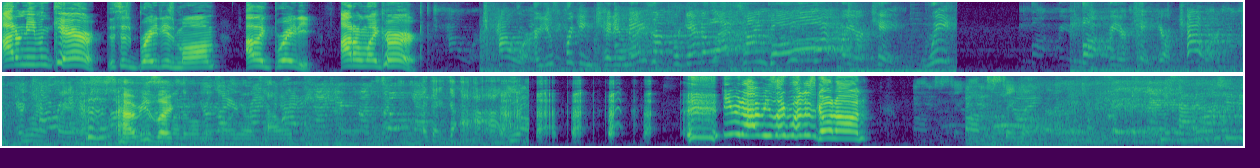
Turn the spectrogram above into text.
I don't even care. This is Brady's mom. I like Brady. I don't like her. Coward. Are you freaking kidding me? Uh, you even Abby's like, what is going on? have to stay here. Miss Abby wants you to be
